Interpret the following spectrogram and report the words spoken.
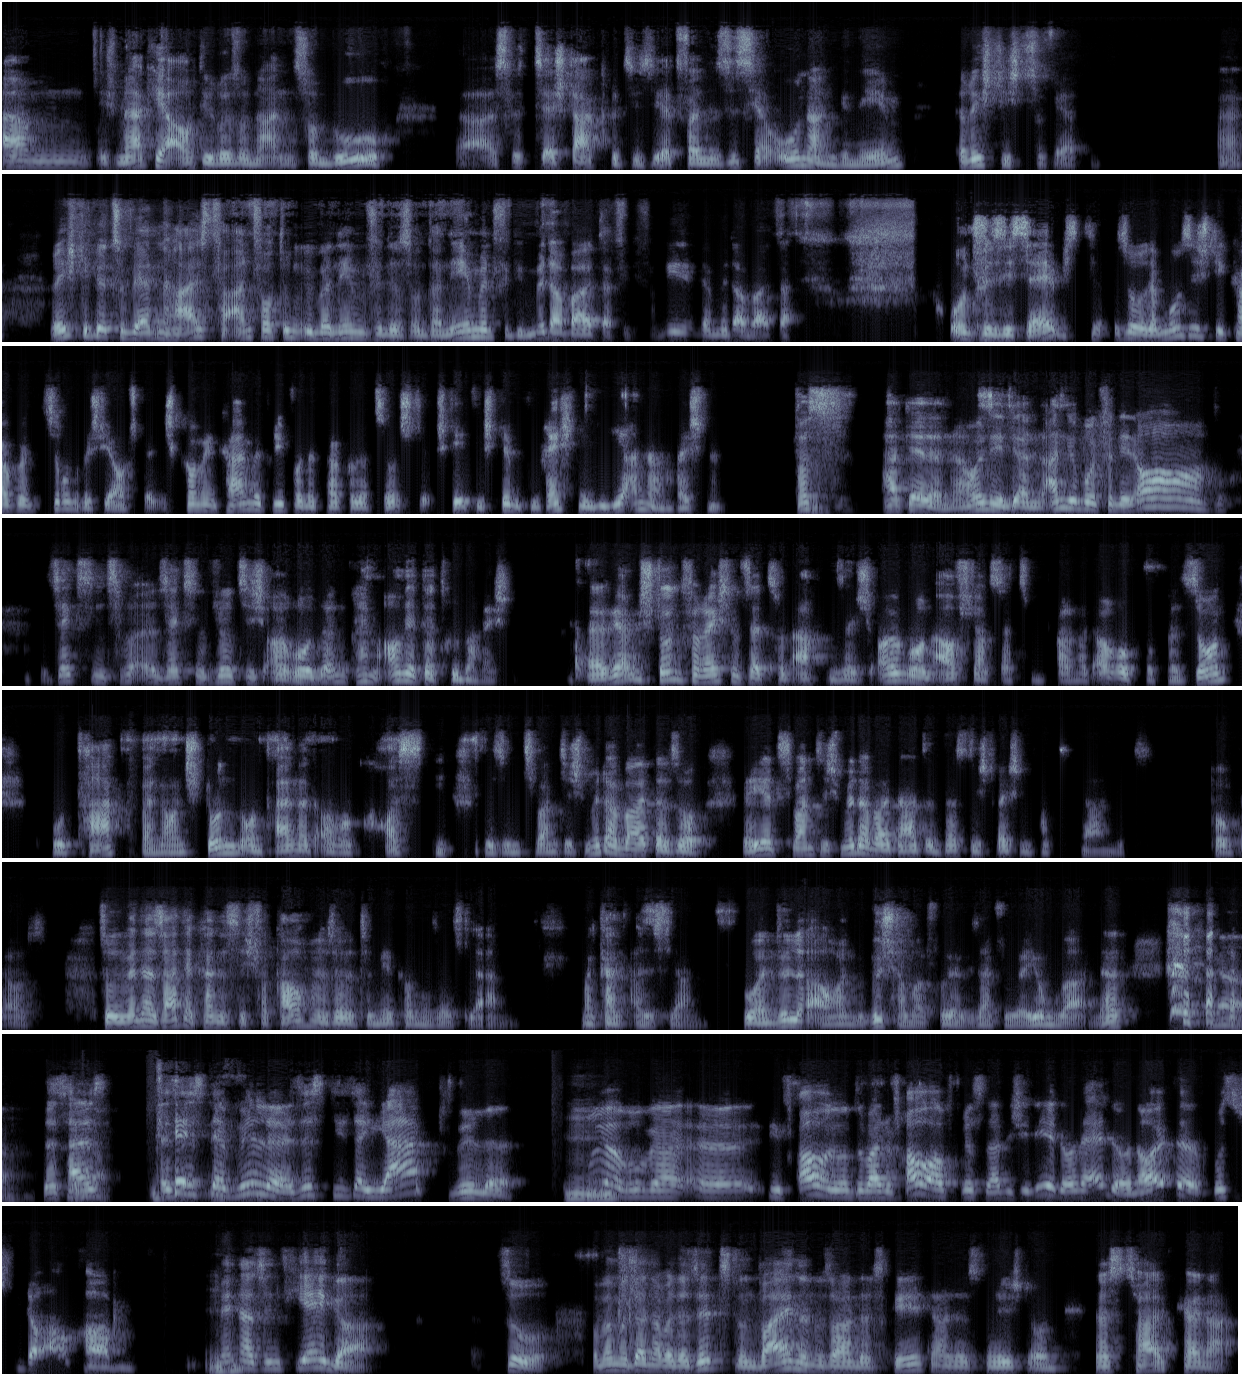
ähm, ich merke ja auch die Resonanz vom Buch. Ja, es wird sehr stark kritisiert, weil es ist ja unangenehm, richtig zu werden. Ja? Richtige zu werden heißt Verantwortung übernehmen für das Unternehmen, für die Mitarbeiter, für die Familien der Mitarbeiter und für sich selbst. So, da muss ich die Kalkulation richtig aufstellen. Ich komme in keinen Betrieb, wo eine Kalkulation steht, die stimmt. Die rechnen, wie die anderen rechnen. Was hat der denn? Da holen sie dir ein Angebot von denen, oh, 46 Euro, dann können wir auch nicht darüber rechnen. Äh, wir haben einen Stundenverrechnungssatz von 68 Euro und Aufschlagssatz von 300 Euro pro Person pro Tag bei neun Stunden und 300 Euro Kosten. Wir sind 20 Mitarbeiter. So, wer jetzt 20 Mitarbeiter hat und das nicht rechnet, hat gar nichts. Punkt aus. So, und wenn er sagt, er kann es nicht verkaufen, dann soll er zu mir kommen, er soll es lernen. Man kann alles lernen. Wo ein Wille, auch ein Gebüsch, haben wir früher gesagt, wie wir jung waren. Ne? Ja, das heißt, genau. es ist der Wille, es ist dieser Jagdwille. Mhm. Früher, wo wir äh, die Frau, und so meine Frau aufgerissen, hatte ich Ideen ohne Ende. Und heute muss ich die doch auch haben. Mhm. Männer sind Jäger. So. Und wenn wir dann aber da sitzen und weinen und sagen, das geht alles nicht und das zahlt keiner,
